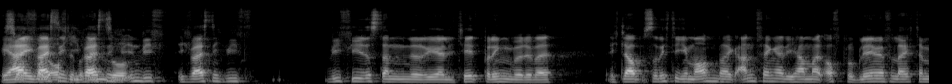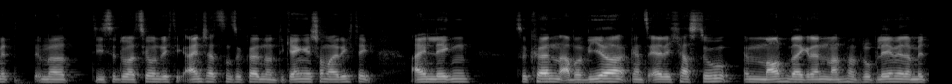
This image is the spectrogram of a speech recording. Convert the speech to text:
ja, ich weiß nicht, ich weiß nicht, so. inwie, ich weiß nicht, wie, wie viel das dann in der Realität bringen würde, weil ich glaube, so richtige Mountainbike-Anfänger, die haben halt oft Probleme vielleicht damit, immer die Situation richtig einschätzen zu können und die Gänge schon mal richtig einlegen zu können. Aber wir, ganz ehrlich, hast du im Mountainbike-Rennen manchmal Probleme damit,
